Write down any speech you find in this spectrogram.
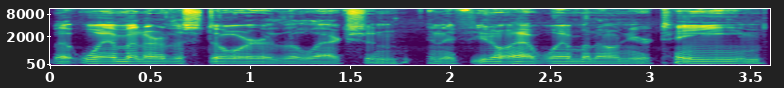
But women are the story of the election, and if you don't have women on your team,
